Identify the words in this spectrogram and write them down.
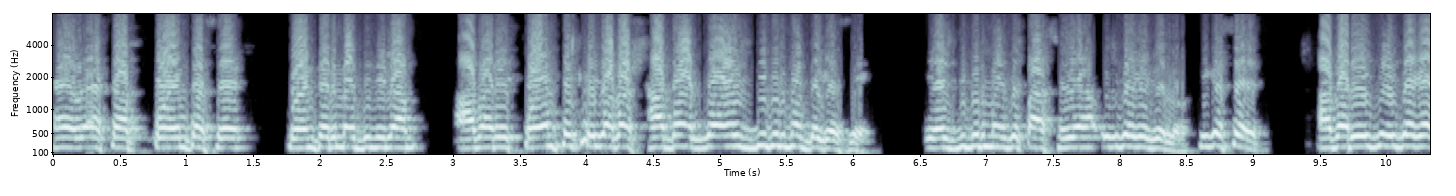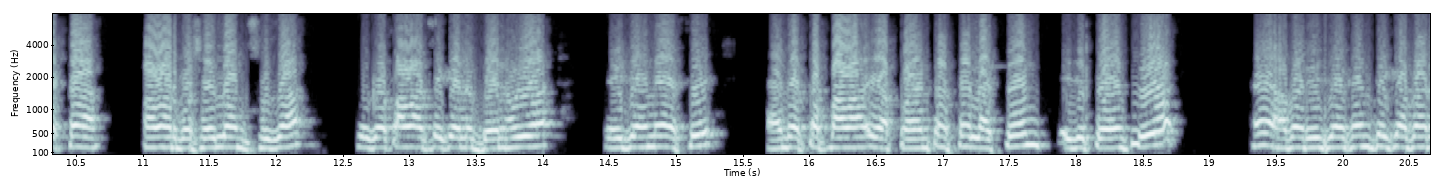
হ্যাঁ একটা পয়েন্ট আছে পয়েন্টের মধ্যে নিলাম, আবার এই পয়েন্ট থেকে আবার সাদা একটা এসডিবির মধ্যে গেছে। এসডিবির মধ্যে পাস হইয়া ওই জায়গায় গেল ঠিক আছে? আবার এই যে এই জায়গায় একটা পাওয়ার বসাইলাম সোজা সোজা পাওয়ার থেকে বেন হইয়া এই জায়গায় আছে? একটা পাওয়ার পয়েন্ট আছে লাগছেন এই যে পয়েন্ট হইয়া হ্যাঁ আবার এই জায়গান থেকে আবার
